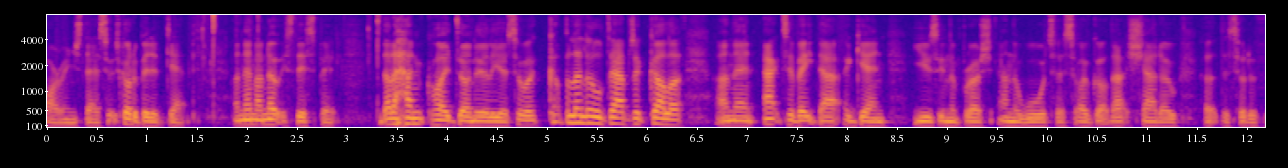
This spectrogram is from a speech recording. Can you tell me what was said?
orange there. So it's got a bit of depth. And then I notice this bit that I hadn't quite done earlier. So a couple of little dabs of colour and then activate that again using the brush and the water. So I've got that shadow at the sort of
